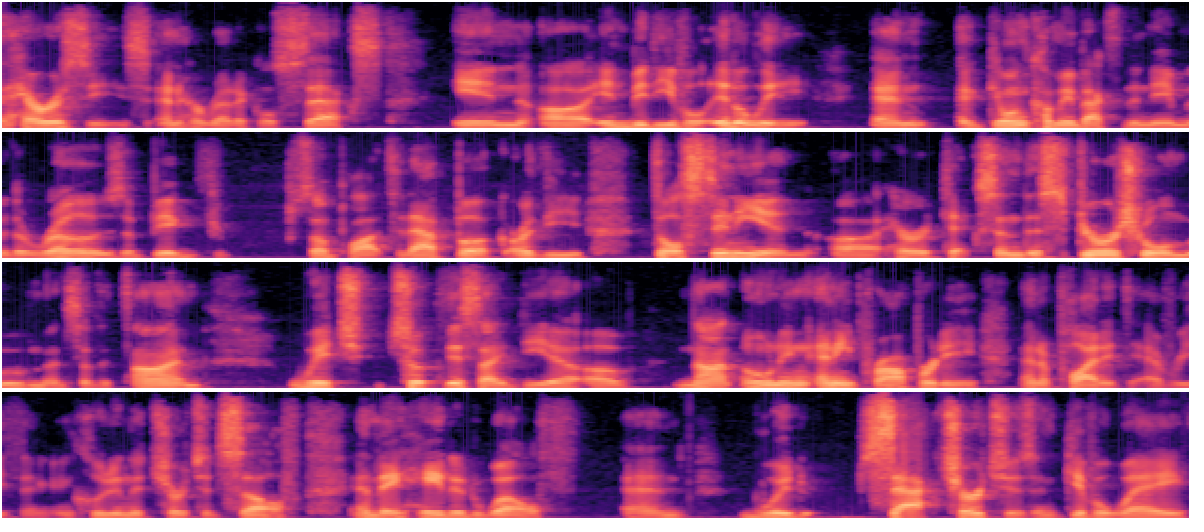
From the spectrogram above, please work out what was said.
heresies and heretical sects in uh, in medieval Italy. And uh, going coming back to the name of the rose, a big th- subplot to that book are the Dulcinian uh, heretics and the spiritual movements of the time, which took this idea of not owning any property and applied it to everything, including the church itself. And they hated wealth and would sack churches and give away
